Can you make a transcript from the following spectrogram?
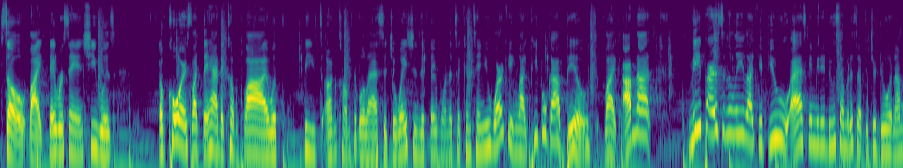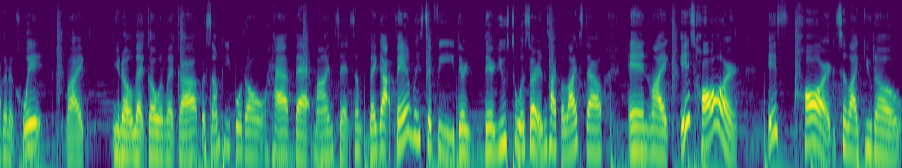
So like they were saying she was of course like they had to comply with these uncomfortable ass situations if they wanted to continue working. Like people got bills. Like I'm not me personally, like if you asking me to do some of the stuff that you're doing, I'm gonna quit. Like you know let go and let god but some people don't have that mindset. Some they got families to feed. They're they're used to a certain type of lifestyle. And like it's hard. It's hard to like you know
